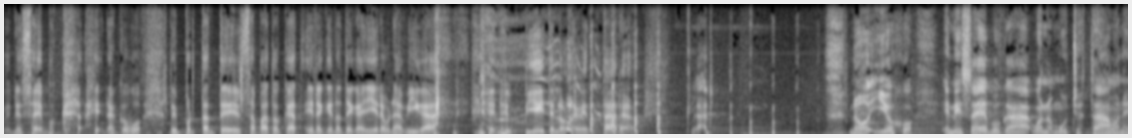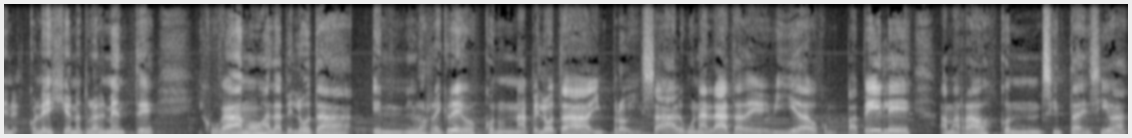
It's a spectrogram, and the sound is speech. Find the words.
En esa época era como lo importante del zapato cat era que no te cayera una viga en el pie y te lo reventara. Claro. No, y ojo, en esa época, bueno, muchos estábamos en el colegio naturalmente y jugábamos a la pelota en los recreos con una pelota improvisada, alguna lata de bebida o con papeles amarrados con cinta adhesiva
